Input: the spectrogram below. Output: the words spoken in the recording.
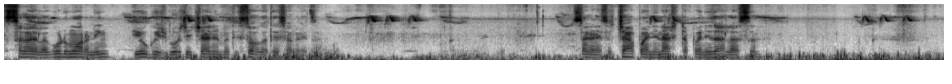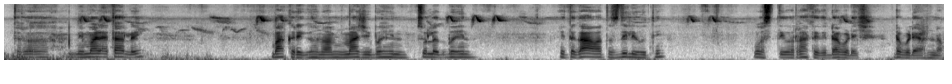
सगळ्याला गुड मॉर्निंग योगेश भाऊच्या चॅनलमध्ये स्वागत आहे सगळ्याचं. सगळ्याचं चहा पाणी नाश्ता पाणी झाला असेल तर मी मळ्यात आलो आहे भाकरी घेऊन आम्ही माझी बहीण चुलत बहीण इथं गावातच दिली होती. वस्तीवर राहते ते डबड्याची डबडे आडनाव.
